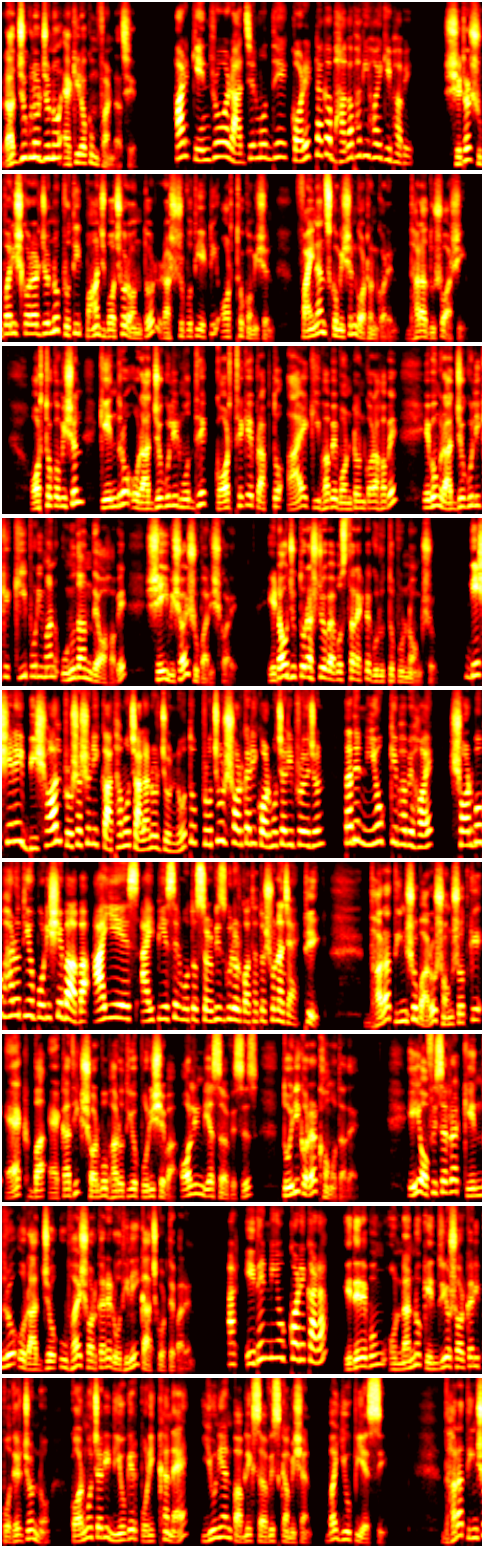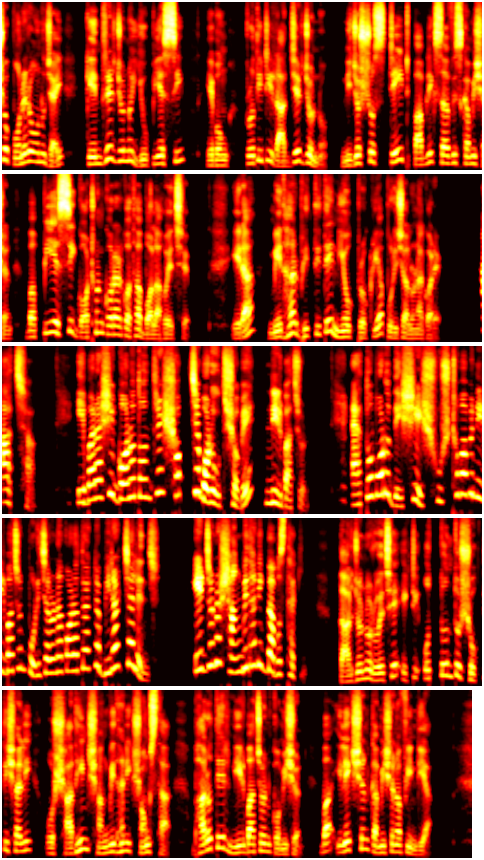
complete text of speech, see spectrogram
রাজ্যগুলোর জন্য একই রকম ফান্ড আছে। আর কেন্দ্র ও রাজ্যের মধ্যে করের টাকা ভাগাভাগি হয় কীভাবে? সেটা সুপারিশ করার জন্য প্রতি পাঁচ বছর অন্তর রাষ্ট্রপতি একটি অর্থ কমিশন ফাইন্যান্স কমিশন গঠন করেন ধারা দুশো আশি। অর্থ কমিশন কেন্দ্র ও রাজ্যগুলির মধ্যে কর থেকে প্রাপ্ত আয় কীভাবে বন্টন করা হবে এবং রাজ্যগুলিকে কি পরিমাণ অনুদান দেওয়া হবে সেই বিষয়ে সুপারিশ করে। এটাও যুক্তরাষ্ট্রীয় ব্যবস্থার একটা গুরুত্বপূর্ণ অংশ। দেশের এই বিশাল প্রশাসনিক কাঠামো চালানোর জন্য তো প্রচুর সরকারি কর্মচারী প্রয়োজন। তাদের নিয়োগ কীভাবে হয়? সর্বভারতীয় পরিষেবা বা আইএএস আইপিএস এর মতো সার্ভিসগুলোর কথা তো শোনা যায়। ঠিক। ধারা তিনশো বারো সংসদকে এক বা একাধিক সর্বভারতীয় পরিষেবা অল ইন্ডিয়া সার্ভিসেস তৈরি করার ক্ষমতা দেয়। এই অফিসাররা কেন্দ্র ও রাজ্য উভয় সরকারের অধীনেই কাজ করতে পারেন। আর এদের নিয়োগ করে কারা? এদের এবং অন্যান্য কেন্দ্রীয় সরকারি পদের জন্য কর্মচারী নিয়োগের পরীক্ষা নেয় ইউনিয়ন পাবলিক সার্ভিস কমিশন বা ইউপিএসসি। ধারা তিনশো পনেরো অনুযায়ী কেন্দ্রের জন্য ইউপিএসসি এবং প্রতিটি রাজ্যের জন্য নিজস্ব স্টেট পাবলিক সার্ভিস কমিশন বা পিএসসি গঠন করার কথা বলা হয়েছে। এরা মেধার ভিত্তিতে নিয়োগ প্রক্রিয়া পরিচালনা করে। আচ্ছা এবার আসি গণতন্ত্রের সবচেয়ে বড় উৎসবে, নির্বাচন। এত বড় দেশে সুষ্ঠুভাবে নির্বাচন পরিচালনা করা তো একটা বিরাট চ্যালেঞ্জ এর জন্য সাংবিধানিক ব্যবস্থা কি? তার জন্য রয়েছে একটি অত্যন্ত শক্তিশালী ও স্বাধীন সাংবিধানিক সংস্থা ভারতের নির্বাচন কমিশন বা ইলেকশন কমিশন অফ ইন্ডিয়া।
